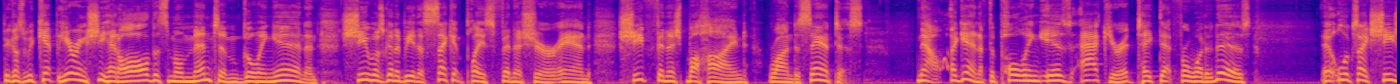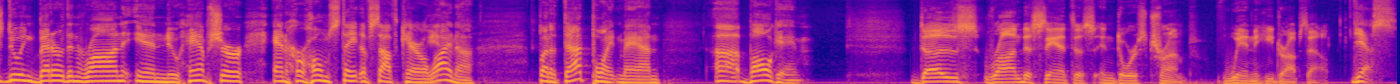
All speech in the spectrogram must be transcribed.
Because we kept hearing she had all this momentum going in and she was going to be the second place finisher, and she finished behind Ron DeSantis. Now, again, if the polling is accurate, take that for what it is. It looks like she's doing better than Ron in New Hampshire and her home state of South Carolina. But at that point, man, uh, ball game. Does Ron DeSantis endorse Trump when he drops out? Yes,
